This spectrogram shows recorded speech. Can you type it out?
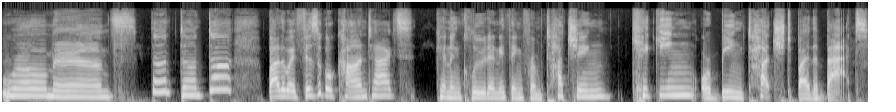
romance. Dun, dun, dun. By the way, physical contact can include anything from touching, kicking, or being touched by the bat.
